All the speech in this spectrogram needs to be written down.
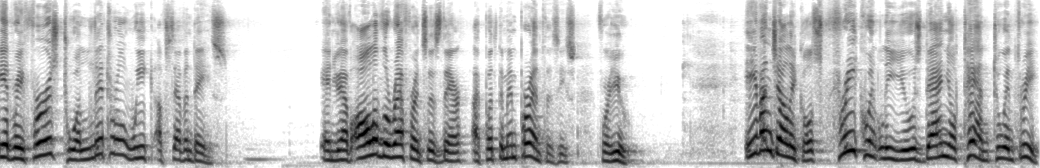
it refers to a literal week of seven days. And you have all of the references there. I put them in parentheses for you. Evangelicals frequently use Daniel 10, 2 and 3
